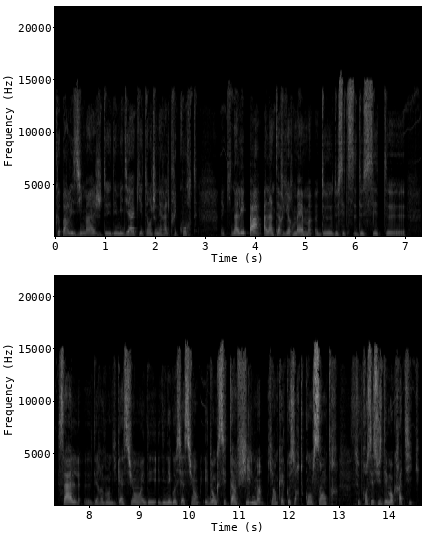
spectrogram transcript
que par les images des, médias qui étaient en général très courtes, qui n'allaient pas à l'intérieur même de, cette, euh, salle euh, des revendications et des, négociations. Et donc c'est un film qui en quelque sorte concentre ce processus démocratique.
